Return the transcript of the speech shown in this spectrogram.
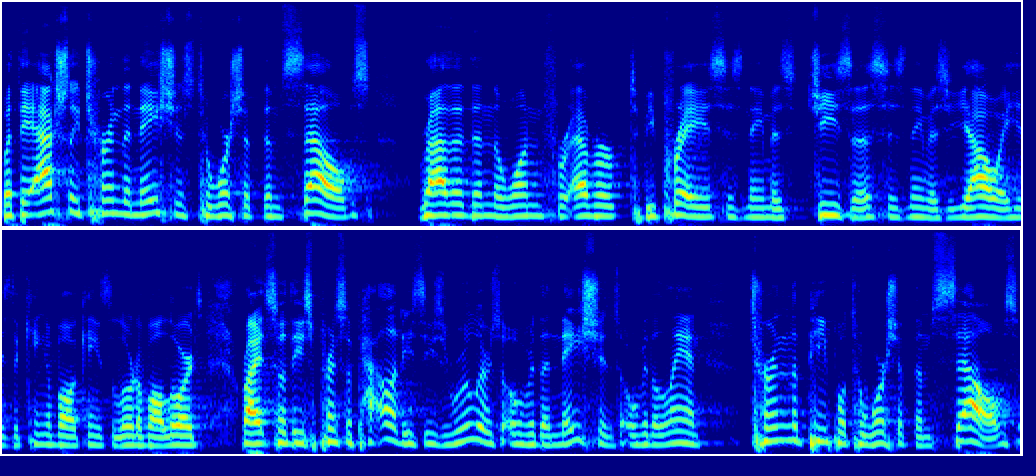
but they actually turned the nations to worship themselves rather than the one forever to be praised. His name is Jesus. His name is Yahweh. He's the King of all kings, the Lord of all lords, right? So these principalities, these rulers over the nations, over the land, turned the people to worship themselves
